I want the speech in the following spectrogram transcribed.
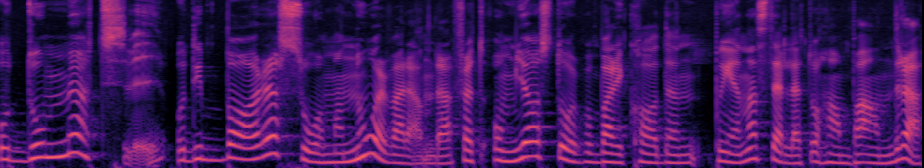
och då möts vi. Och det är bara så man når varandra. För att om jag står på barrikaden på ena stället och han på andra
